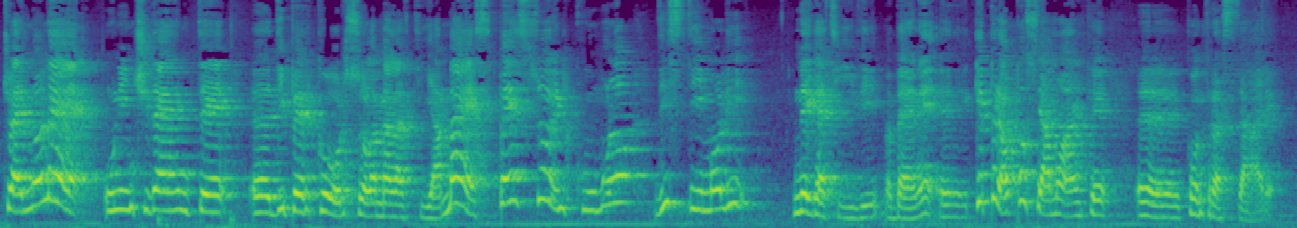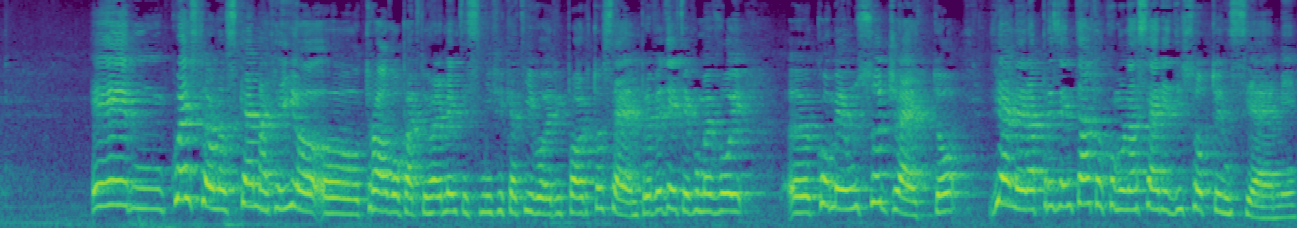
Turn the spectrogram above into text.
Cioè non è un incidente eh, di percorso la malattia, ma è spesso il cumulo di stimoli negativi, va bene, eh, che però possiamo anche eh, contrastare. E mh, questo è uno schema che io oh, trovo particolarmente significativo e riporto sempre. Vedete come voi, eh, come un soggetto viene rappresentato come una serie di sottoinsiemi,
